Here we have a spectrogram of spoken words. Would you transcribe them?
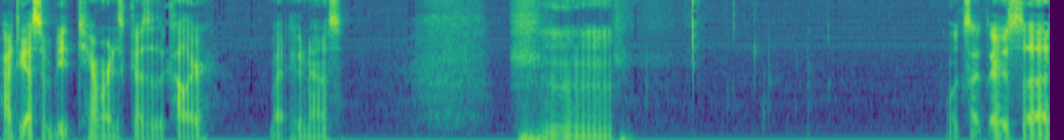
I had to guess it would be Timurids because of the color, but who knows. Hmm. Looks like there's uh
